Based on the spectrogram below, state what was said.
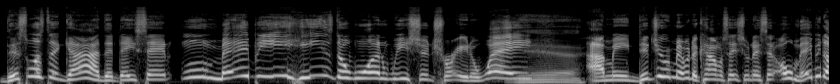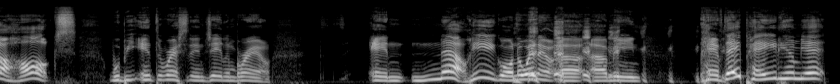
This was the guy that they said, mm, maybe he's the one we should trade away. Yeah. I mean, did you remember the conversation when they said, oh, maybe the Hawks would be interested in Jaylen Brown? And no, he ain't going nowhere now. Uh, I mean, have they paid him yet?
